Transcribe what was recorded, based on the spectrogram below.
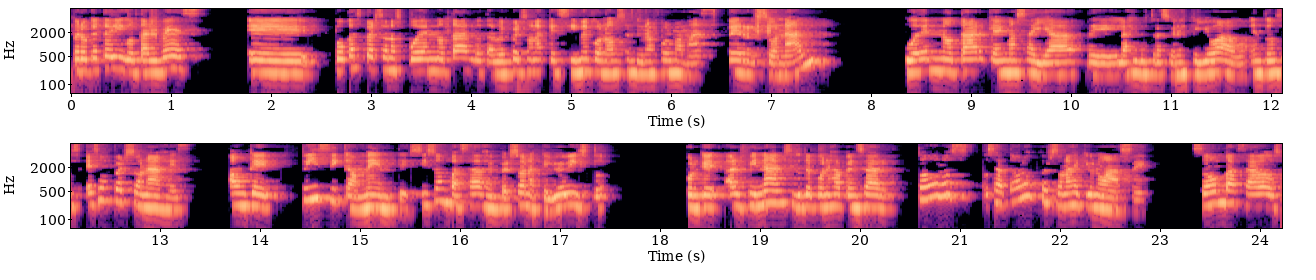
Pero ¿qué te digo? Tal vez eh, pocas personas pueden notarlo, tal vez personas que sí me conocen de una forma más personal pueden notar que hay más allá de las ilustraciones que yo hago. Entonces, esos personajes, aunque físicamente sí son basadas en personas que yo he visto, porque al final, si tú te pones a pensar, todos los, o sea, todos los personajes que uno hace son basados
